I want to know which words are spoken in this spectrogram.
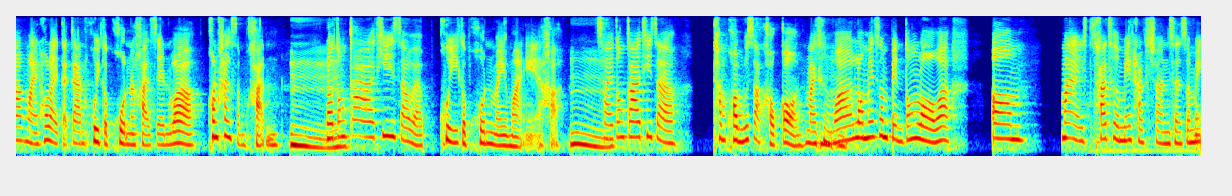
มากมายเท่าไหร่แต่การคุยกับคนนะคะเจนว่าค่อนข้างสำคัญอืมเราต้องกล้าที่จะแบบคุยกับคนใหม่ๆอะค่ะอืมใช่ต้องกล้าที่จะทำความรู้จักเขาก่อน หมายถึงว่าเราไม่จำเป็นต้องรอว่าเอมไม่ถ้าเธอไม่ทักฉันฉันจะไม่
